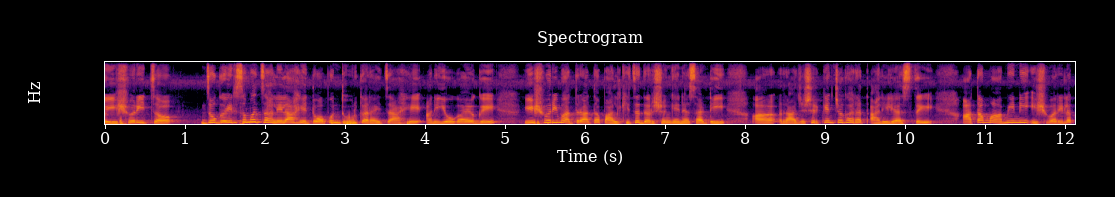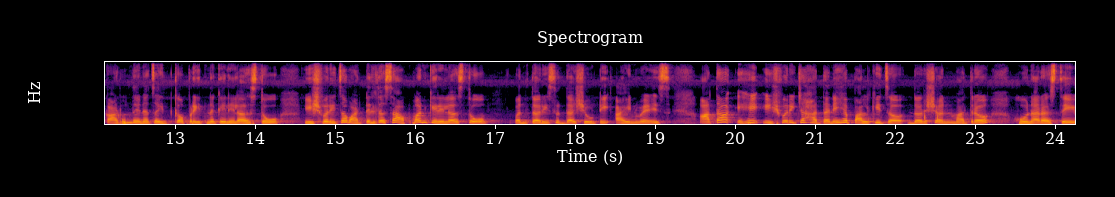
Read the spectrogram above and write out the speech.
ईश्वरीचं जो गैरसमज झालेला आहे तो आपण दूर करायचा आहे. आणि योगायोगे ईश्वरी मात्र आता पालखीचं दर्शन घेण्यासाठी राजशिर्केंच्या राजा घरात आलेली असते. आता मामीनी ईश्वरीला काढून देण्याचा इतका प्रयत्न केलेला असतो. ईश्वरीचा वाटेल तसा अपमान केलेला असतो. पण तरीसुद्धा शेवटी ऐन वेळेस. आता हे ईश्वरीच्या हाताने हे पालखीचं दर्शन मात्र होणार असते.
